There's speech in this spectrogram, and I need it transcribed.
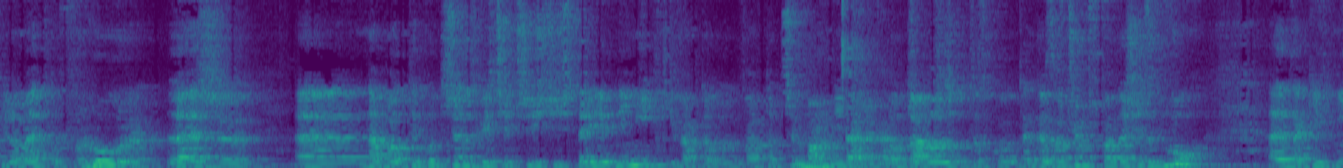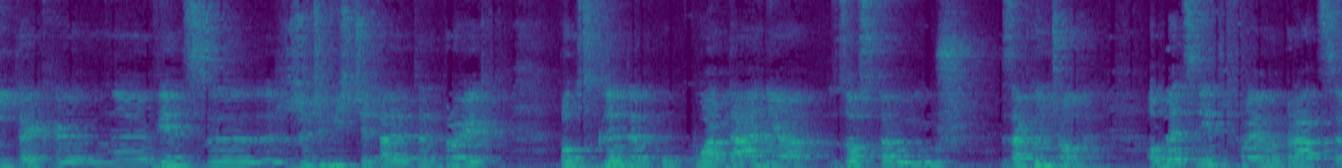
kilometrów rur leży e, na Bałtyku 1234 jednej nitki, warto, warto przypomnieć, mm, tak, tak, bo to, to, ten gazociąg składa się z dwóch e, takich nitek, więc rzeczywiście ta, ten projekt pod względem układania został już zakończony. Obecnie trwają prace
